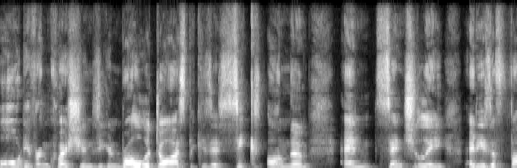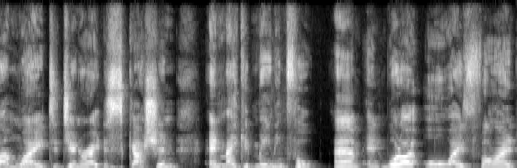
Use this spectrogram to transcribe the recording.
all different questions. You can roll the dice because there's six on them. And essentially, it is a fun way to generate discussion and make it meaningful. Um, and what I always find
